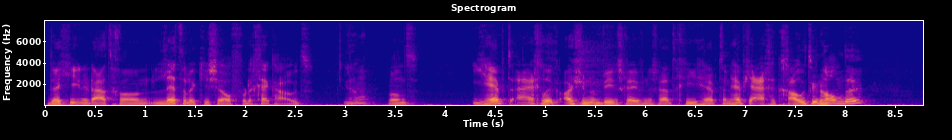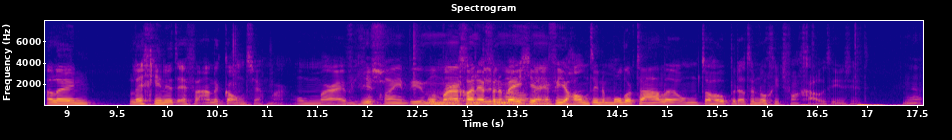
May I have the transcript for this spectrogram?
dat je inderdaad gewoon letterlijk jezelf voor de gek houdt. ja. Want je hebt eigenlijk, als je een winstgevende strategie hebt, dan heb je eigenlijk goud in handen. Alleen leg je het even aan de kant, zeg maar. Om maar eventjes, je om maar gewoon even een beetje, mee. even je hand in de modder te halen om te hopen dat er nog iets van goud in zit. Ja.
